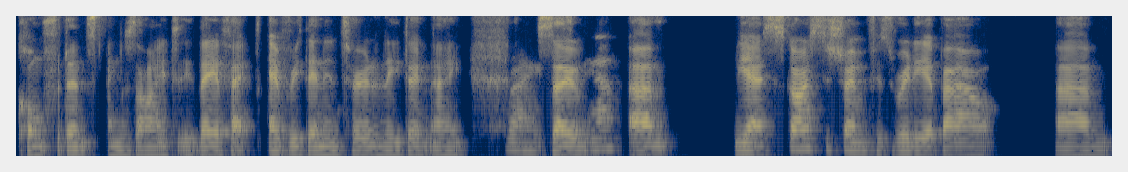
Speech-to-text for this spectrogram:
confidence anxiety. They affect everything internally don't they? Right. So yeah. um yeah scars to strength is really about um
